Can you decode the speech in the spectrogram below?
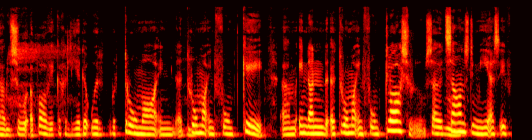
Ehm um, so 'n paar weke gelede oor oor trauma en uh, trauma informed care. Ehm um, en dan 'n uh, trauma informed classroom. So it hmm. sounds to me as if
